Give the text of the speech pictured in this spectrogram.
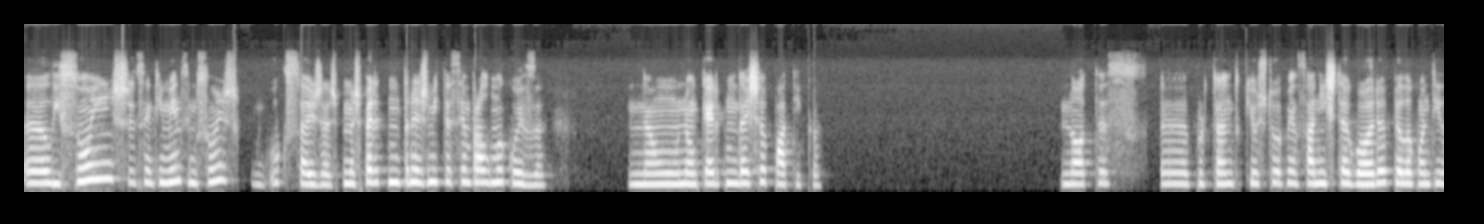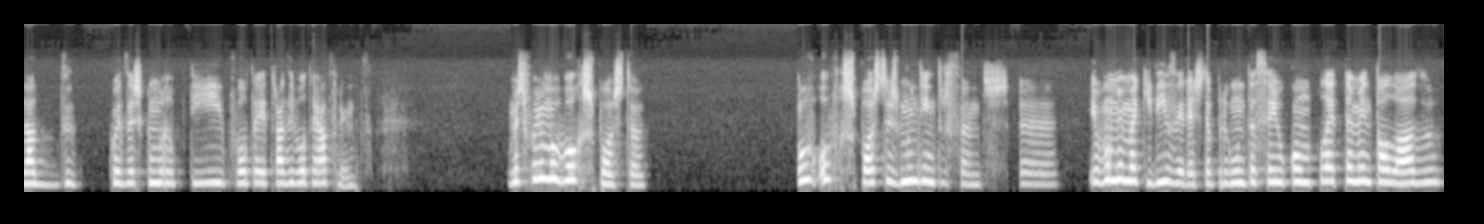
uh, lições, sentimentos, emoções, o que seja, mas espero que me transmita sempre alguma coisa. Não, não quero que me deixe apática. Nota-se, uh, portanto, que eu estou a pensar nisto agora pela quantidade de coisas que me repeti, voltei atrás e voltei à frente. Mas foi uma boa resposta. Houve, houve respostas muito interessantes. Uh, eu vou mesmo aqui dizer, esta pergunta saiu completamente ao lado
